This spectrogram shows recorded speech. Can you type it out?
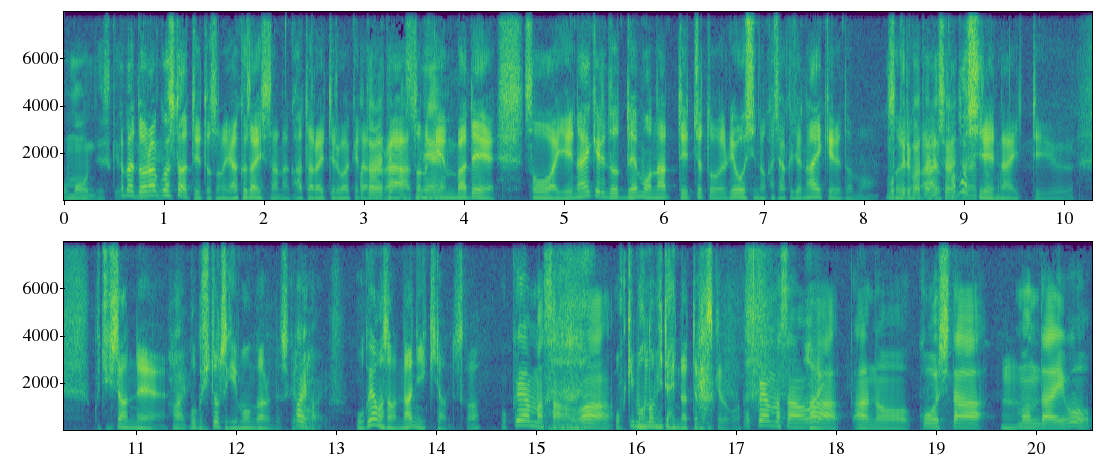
思うんですけど、やっぱりドラッグストアっていうと、その薬剤師さんなんか働いてるわけだから、ね。その現場で、そうは言えないけれど、でもなって、ちょっと両親の呵責じゃないけれども、持ってる方いらっしゃるかもしれないっていう、口木さんね、はい。僕、一つ疑問があるんですけど、はいはい。奥山さんは何着たんですか？奥山さんは 置物みたいになってますけども。奥山さんは、あのこうした問題を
